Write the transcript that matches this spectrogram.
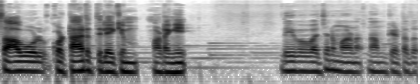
സാവൂൾ കൊട്ടാരത്തിലേക്കും മടങ്ങി. ദൈവവചനമാണ് നാം കേട്ടത്.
